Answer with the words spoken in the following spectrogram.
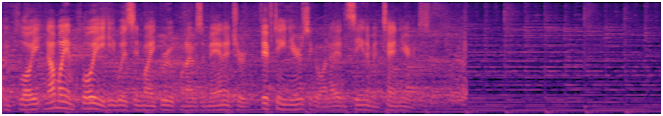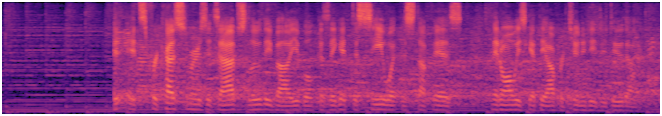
employee, not my employee, he was in my group when I was a manager 15 years ago and I hadn't seen him in 10 years. It's for customers, it's absolutely valuable because they get to see what this stuff is. They don't always get the opportunity to do that.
